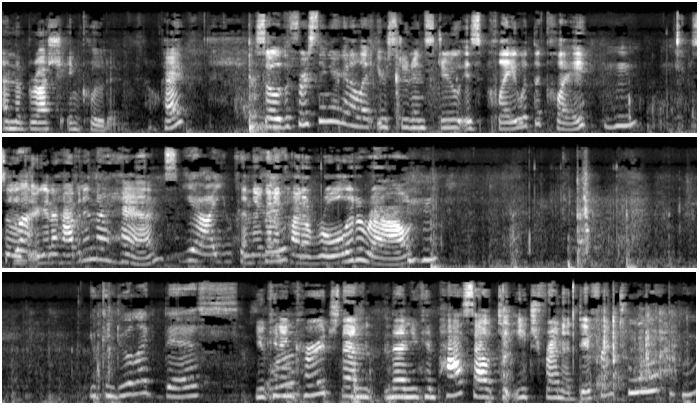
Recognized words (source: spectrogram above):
and the brush included, okay? So the first thing you're gonna let your students do is play with the clay. Mm -hmm. So what? they're gonna have it in their hands. Yeah, you can And they're gonna kind of roll it around. Mm -hmm. You can do it like this. You can encourage them, then you can pass out to each friend a different tool. Mm -hmm.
